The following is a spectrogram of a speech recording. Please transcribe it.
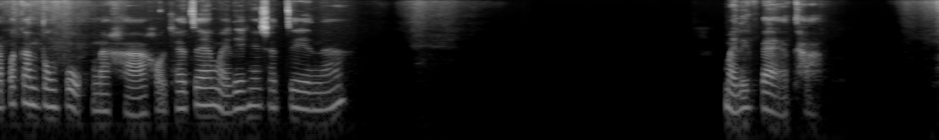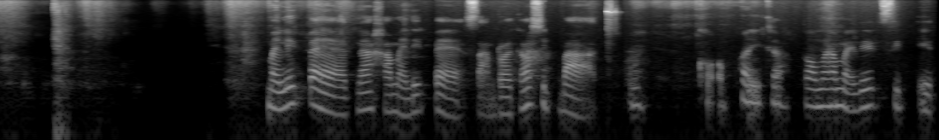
รับประกันตรงปกนะคะ ขอแค่แจ้งหมายเลขให้ชัดเจนนะ หมายเลขแปดค่ะ หมายเลขแปดนะคะ หมายเลขแปดสามร้อยเก้าสิบบาท ขออภัยค่ะ ต่อมาหมายเลขสิบเอ็ด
